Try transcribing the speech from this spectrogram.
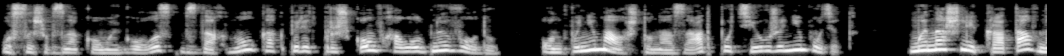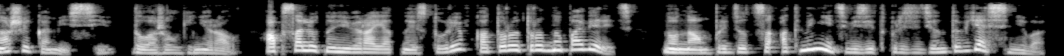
Услышав знакомый голос, вздохнул, как перед прыжком в холодную воду. Он понимал, что назад пути уже не будет. «Мы нашли крота в нашей комиссии», – доложил генерал. «Абсолютно невероятная история, в которую трудно поверить, но нам придется отменить визит президента в Ясенево.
